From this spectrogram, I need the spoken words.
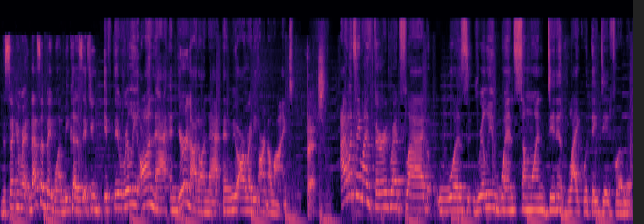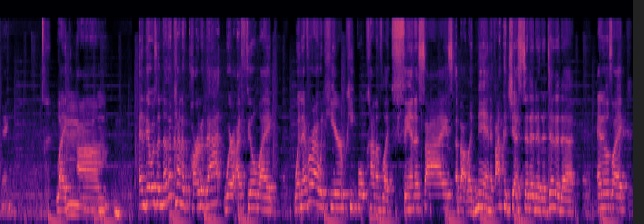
The second red, that's a big one because if you if they're really on that and you're not on that, then we already aren't aligned. Facts. I would say my third red flag was really when someone didn't like what they did for a living. Like, um, and there was another kind of part of that where I feel like whenever I would hear people kind of like fantasize about like, man, if I could just da da da da da da, and it was like,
